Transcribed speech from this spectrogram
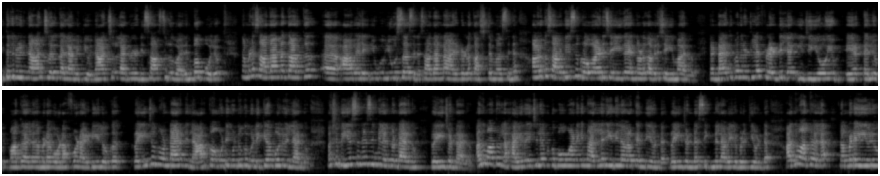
ഇത്തരത്തിലൊരു നാച്ചുറൽ കലാമിറ്റിയോ നാച്ചുറൽ ആയിട്ടുള്ള ഡിസാസ്റ്റർ വരുമ്പോൾ പോലും നമ്മുടെ സാധാരണക്കാർക്ക് യൂസേഴ്സിന് സാധാരണ ആയിട്ടുള്ള കസ്റ്റമേഴ്സിന് അവർക്ക് സർവീസ് പ്രൊവൈഡ് ചെയ്യുക എന്നുള്ളത് അവർ ചെയ്യുമായിരുന്നു. രണ്ടായിരത്തി പതിനെട്ടിലെ ഫ്ലഡിൽ ഈ ജിയോയും എയർടെലും മാത്രമല്ല നമ്മുടെ വോഡാഫോൺ ഐഡിയയിലും ഒക്കെ റേഞ്ച് ഒന്നും ഉണ്ടായിരുന്നില്ല. ആർക്കും അങ്ങോട്ടും ഇങ്ങോട്ടും ഒക്കെ വിളിക്കാൻ പോലും ഇല്ലായിരുന്നു. പക്ഷെ ബി എസ് എൻ എൽ സിമ്മിൽ എന്തുണ്ടായിരുന്നു? റേഞ്ച് ഉണ്ടായിരുന്നു. അത് മാത്രമല്ല ഹൈ റേഞ്ചിലൊക്കെ പോകുവാണെങ്കിൽ നല്ല രീതിയിൽ അവർക്ക് എന്ത് ചെയ്യുന്നുണ്ട്? റേഞ്ച് ഉണ്ട് സിഗ്നൽ അവൈലബിലിറ്റി ഉണ്ട്. അത് മാത്രമല്ല നമ്മുടെ ഈ ഒരു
